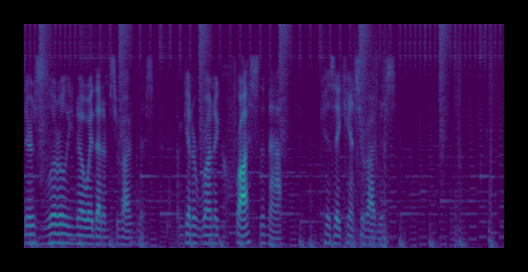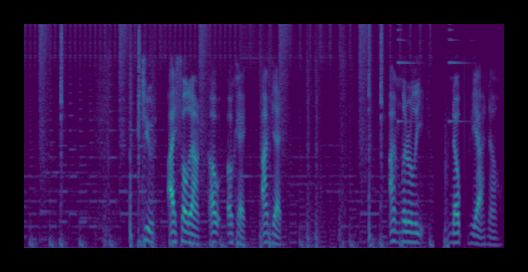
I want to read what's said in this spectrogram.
There's literally no way that I'm surviving this. I'm gonna run across the map because I can't survive this. Dude, I fell down. Oh, okay. I'm dead. I'm literally... Nope. Yeah, no.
